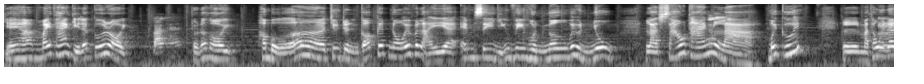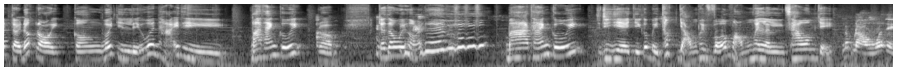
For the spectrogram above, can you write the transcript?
Vậy hả? Mấy tháng chị đã cưới rồi? Ba tháng. Trời đất ơi hôm bữa chương trình có kết nối với lại à, mc diễn viên huỳnh ngân với huỳnh nhu là 6 tháng là mới cưới. Mà thông nguyên đó trời đất rồi. Còn với chị liễu với anh hải thì 3 tháng cưới. Rồi cho tôi nguyên hỏi thêm. 3 tháng cưới chị về chị có bị thất vọng hay vỡ mộng hay là sao không chị? Lúc đầu thì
